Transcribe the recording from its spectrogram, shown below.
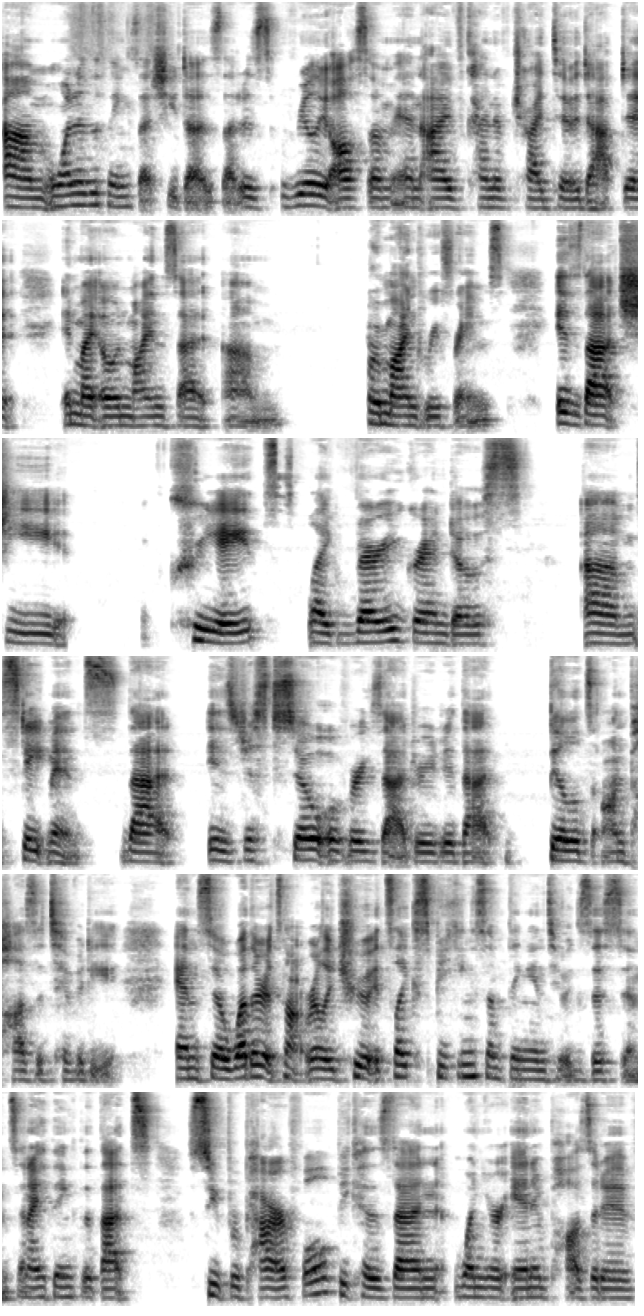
um, one of the things that she does that is really awesome, and I've kind of tried to adapt it in my own mindset um, or mind reframes, is that she creates like very grandiose um, statements that is just so over exaggerated that builds on positivity. And so, whether it's not really true, it's like speaking something into existence. And I think that that's super powerful because then when you're in a positive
